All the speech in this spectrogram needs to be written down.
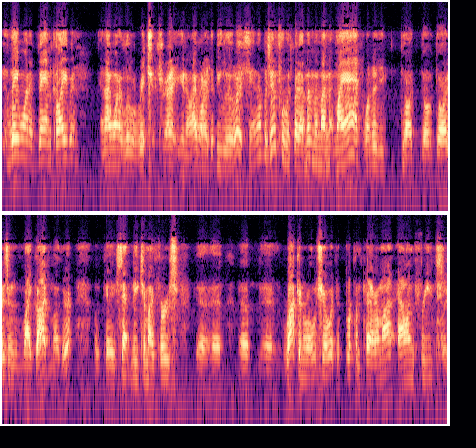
they wanted Van Cliburn and I wanted little Richard. Right. You know, I wanted right. to be little. And I was influenced by that. I remember my my aunt, one of the daughters, and my godmother, okay, sent me to my first uh, uh, uh, rock and roll show at the Brooklyn Paramount. Alan Freed's oh,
